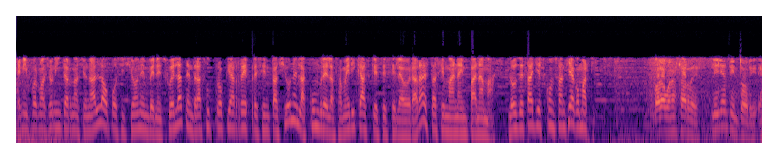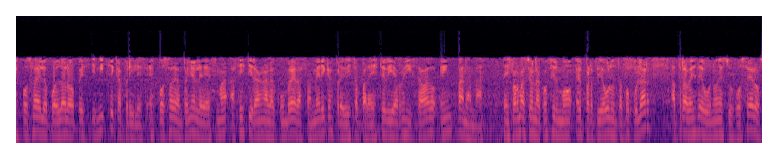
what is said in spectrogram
En información internacional, la oposición en Venezuela tendrá su propia representación en la Cumbre de las Américas que se celebrará esta semana en Panamá. Los detalles con Santiago Martínez. Hola, buenas tardes. Lilian Tintori, esposa de Leopoldo López, y Mitzi Capriles, esposa de Antonio Ledesma, asistirán a la Cumbre de las Américas prevista para este viernes y sábado en Panamá. La información la confirmó el Partido Voluntad Popular a través de uno de sus voceros.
